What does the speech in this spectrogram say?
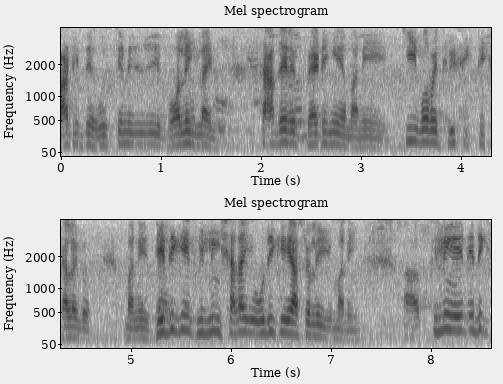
মাটিতে ওয়েস্ট ইন্ডিজের যে বোলিং লাইন তাদের ব্যাটিংয়ে মানে কীভাবে থ্রি সিক্সটি খেলালো? মানে যেদিকে ফিল্ডিং সাজাই ওদিকেই আসলে মানে ফিল্ডিং এদিকে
